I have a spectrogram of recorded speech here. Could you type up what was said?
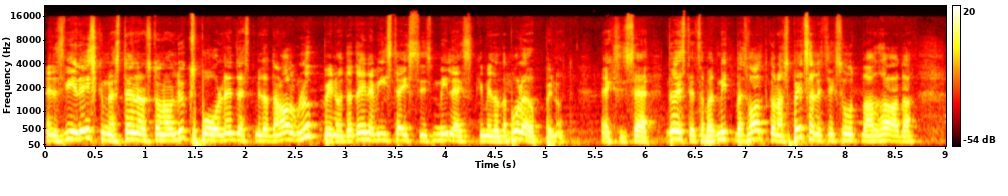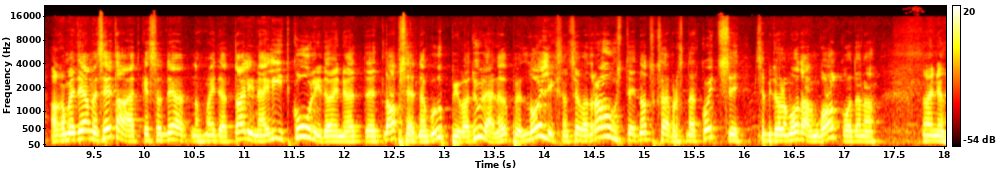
Nendest viieteistkümnest tõenäoliselt on olnud üks pool nendest, mida ta on algul õppinud ja teine viisteist siis millestki, mida ta pole õppinud. ehk siis tõesti, et sa pead mitmes valdkonnas spetsialistiks suutma saada. aga me teame seda, et kes on tead, noh, ma ei tea, Tallinna eliitkoolid on ju, et, et lapsed nagu õpivad üle, nad õpivad lolliks, nad söövad rahusteid, natukese aja pärast lähevad kotsi, see pidi olema odavam kui alko täna. on ju,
